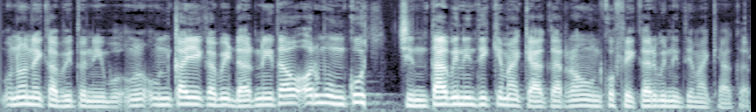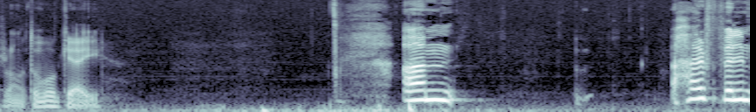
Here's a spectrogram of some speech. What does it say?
उन्होंने कभी तो नहीं उनका ये कभी डर नहीं था और उनको चिंता भी नहीं थी कि मैं क्या कर रहा हूँ उनको फ़िक्र भी नहीं थी मैं क्या कर रहा हूँ तो वो क्या ही। um, हर फ़िल्म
